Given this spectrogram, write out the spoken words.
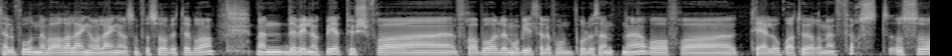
telefonene varer lenger og lenger, som for så vidt er bra. Men det vil nok bli et push fra, fra både mobiltelefonprodusentene og fra teleoperatørene først. Og så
